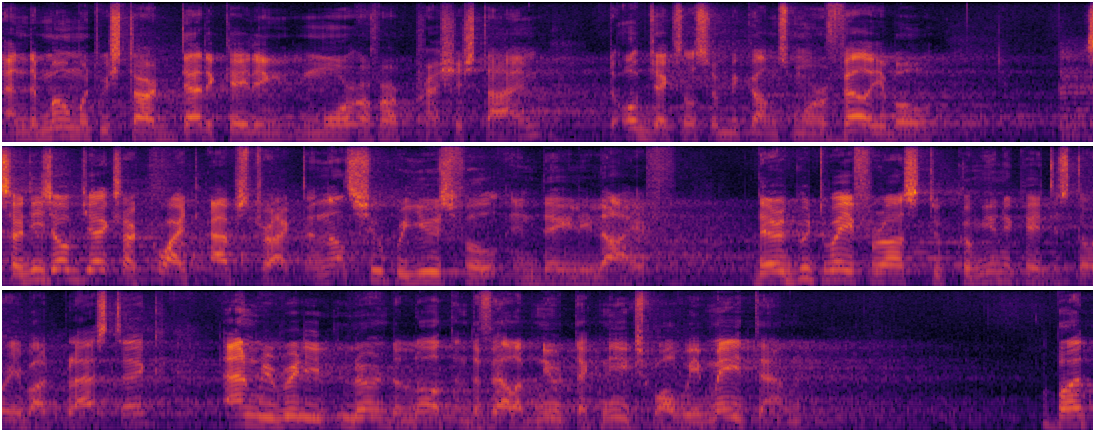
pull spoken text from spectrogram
And the moment we start dedicating more of our precious time, the object also becomes more valuable so these objects are quite abstract and not super useful in daily life. They're a good way for us to communicate the story about plastic and we really learned a lot and developed new techniques while we made them. But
